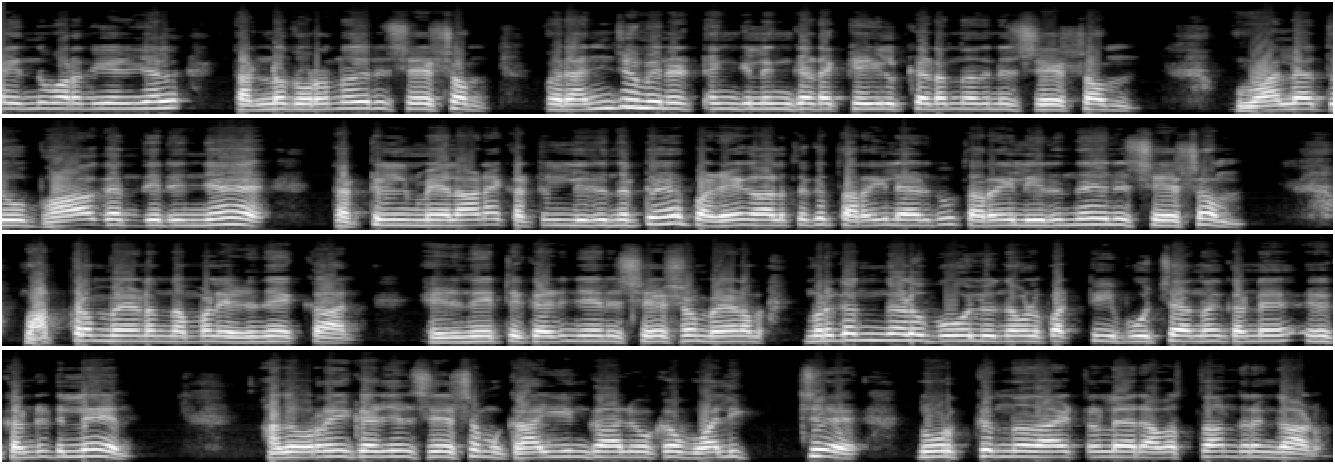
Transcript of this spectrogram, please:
എന്ന് പറഞ്ഞു കഴിഞ്ഞാൽ കണ്ണ് തുറന്നതിന് ശേഷം ഒരു അഞ്ചു മിനിറ്റെങ്കിലും കിടക്കയിൽ കിടന്നതിന് ശേഷം വലതു ഭാഗം തിരിഞ്ഞ് കട്ടിലിന്മേലാണ്. കട്ടിലിരുന്നിട്ട് പഴയ കാലത്തൊക്കെ തറയിലായിരുന്നു. തറയിലിരുന്നതിന് ശേഷം മാത്രം വേണം നമ്മൾ എഴുന്നേക്കാൻ. എഴുന്നേറ്റ് കഴിഞ്ഞതിന് ശേഷം വേണം മൃഗങ്ങൾ പോലും നമ്മൾ പട്ടി പൂച്ച എന്ന് കണ്ട് കണ്ടിട്ടില്ലേ? അത് ഉറങ്ങിക്കഴിഞ്ഞതിന് ശേഷം കൈയും കാലും ഒക്കെ വലിച്ച് നുറുക്കുന്നതായിട്ടുള്ള ഒരു അവസ്ഥാന്തരം കാണും.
